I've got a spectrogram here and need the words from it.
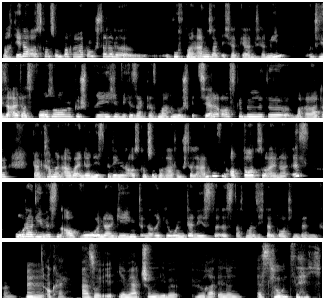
macht jeder Auskunfts- und Beratungsstelle. Da ruft man an und sagt, ich hätte gern einen Termin. Und diese Altersvorsorgegespräche, wie gesagt, das machen nur speziell ausgebildete Berater. Da kann man aber in der nächstgelegenen Auskunfts- und Beratungsstelle anrufen, ob dort so einer ist oder die wissen auch, wo in der Gegend, in der Region der nächste ist, dass man sich dann dorthin wenden kann. Hm, okay. Also ihr, ihr merkt schon, liebe HörerInnen, es lohnt sich.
